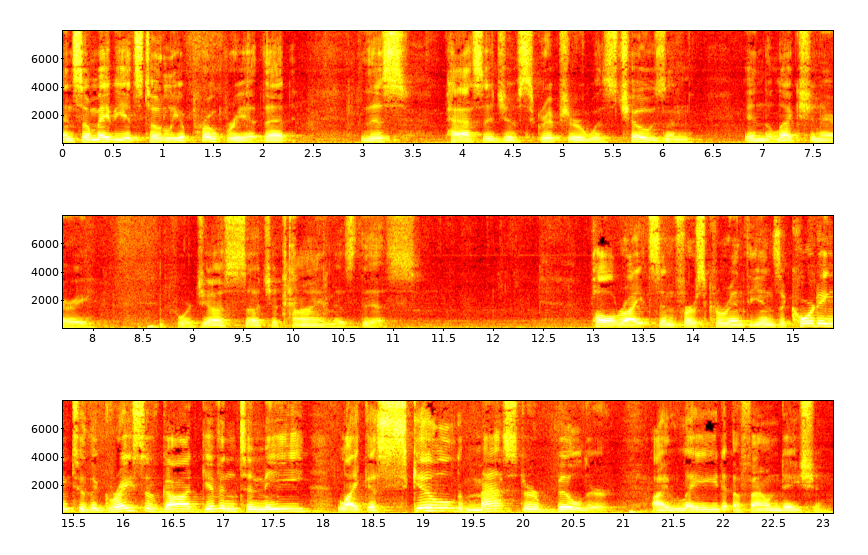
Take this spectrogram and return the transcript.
And so maybe it's totally appropriate that this passage of Scripture was chosen in the lectionary for just such a time as this. Paul writes in 1 Corinthians, according to the grace of God given to me, like a skilled master builder, I laid a foundation,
